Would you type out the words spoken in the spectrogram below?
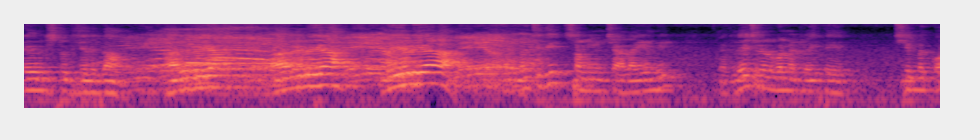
దేవునికి స్థుతి చెల్లిద్దాం. మంచిది సమయం చాలా అయింది లేచి నిలబడినట్లయితే చిన్న కో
